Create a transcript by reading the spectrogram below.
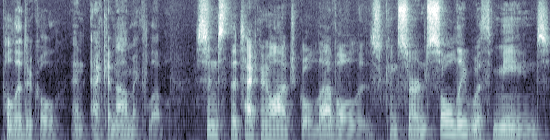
political, and economic level. Since the technological level is concerned solely with means,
